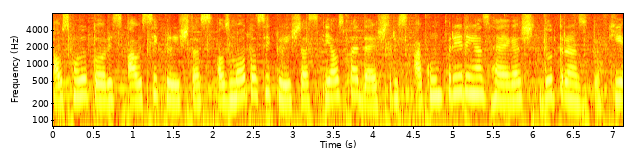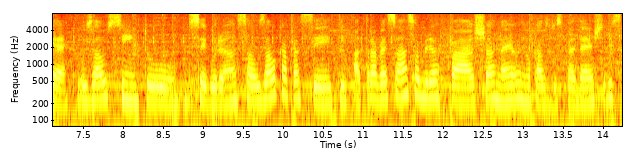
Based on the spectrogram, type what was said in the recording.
aos condutores, aos ciclistas, aos motociclistas e aos pedestres a cumprirem as regras do trânsito, que é usar o cinto de segurança, usar o capacete, atravessar sobre a faixa, né, no caso dos pedestres,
